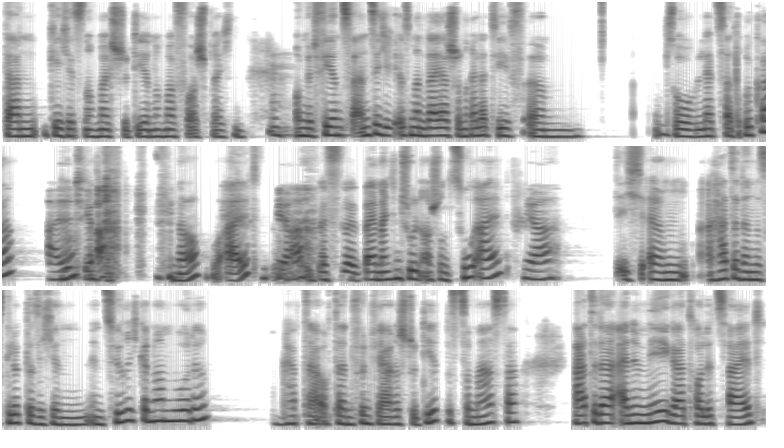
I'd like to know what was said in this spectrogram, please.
dann gehe ich jetzt nochmal studieren, nochmal vorsprechen. Mhm. Und mit 24 ist man da ja schon relativ ähm, so letzter Drücker. Alt, ne? ja. Genau, alt. Ja. Bei, bei, manchen Schulen auch schon zu alt. Ja. Ich ähm, hatte dann das Glück, dass ich in, in Zürich genommen wurde habe da auch dann fünf Jahre studiert bis zum Master. Hatte da eine mega tolle Zeit,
